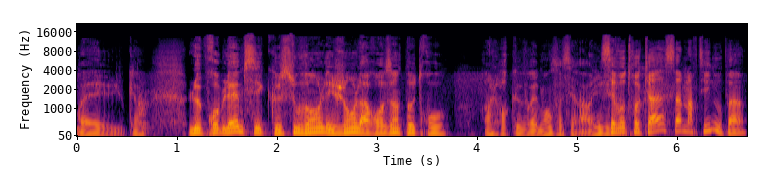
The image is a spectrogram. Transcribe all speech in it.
Ouais, yucca. Le problème, c'est que souvent les gens l'arrosent un peu trop, alors que vraiment, ça sert à rien. C'est votre cas, ça, Martine, ou pas?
